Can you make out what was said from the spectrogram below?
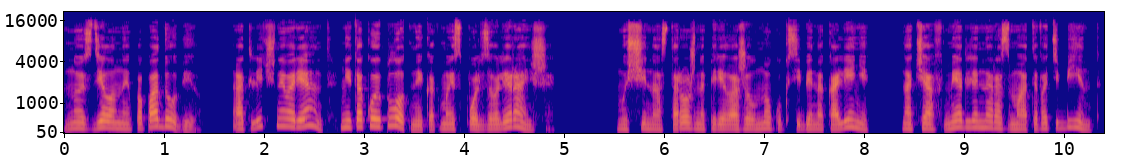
но сделанный по подобию. Отличный вариант, не такой плотный, как мы использовали раньше». Мужчина осторожно переложил ногу к себе на колени, начав медленно разматывать бинт.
